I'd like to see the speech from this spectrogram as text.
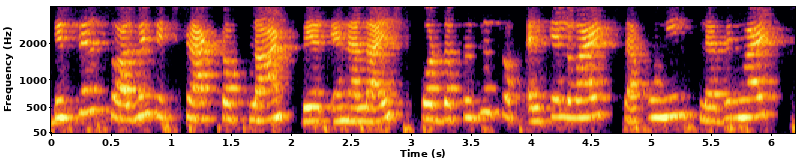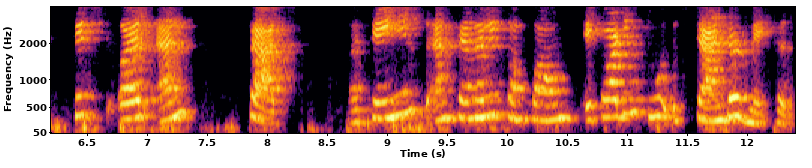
Different solvent extract of plant were analyzed for the presence of alkaloid, saponin, flavonoid, fixed oil, and fats, uh, tannins, and phenolic compounds according to standard method.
